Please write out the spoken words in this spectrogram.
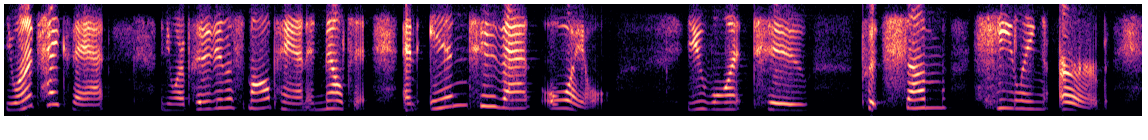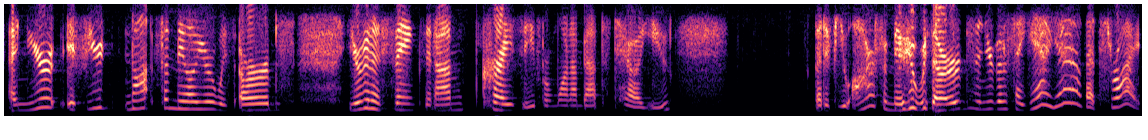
You want to take that and you want to put it in a small pan and melt it. And into that oil, you want to put some healing herb. And you're if you're not familiar with herbs, you're going to think that I'm crazy from what I'm about to tell you. But if you are familiar with herbs, and you're going to say, "Yeah, yeah, that's right."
